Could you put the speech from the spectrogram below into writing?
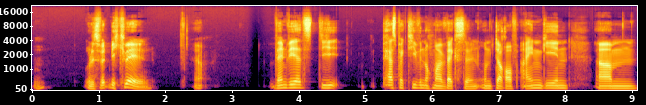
Hm? Und es wird mich quälen. Ja. Wenn wir jetzt die Perspektive nochmal wechseln und darauf eingehen, ähm,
